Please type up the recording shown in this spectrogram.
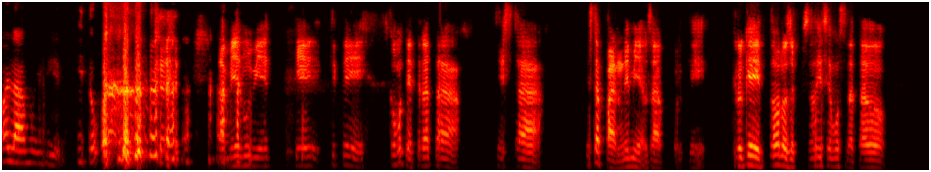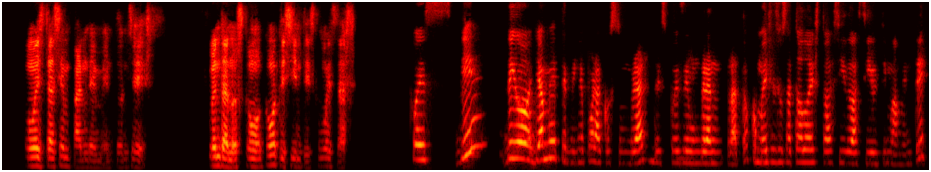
Hola, muy bien. ¿Y tú? También muy bien. ¿Qué, te, ¿Cómo te trata esta, esta pandemia? O sea, porque creo que todos los episodios hemos tratado cómo estás en pandemia. Entonces, cuéntanos, ¿cómo, cómo te sientes? ¿Cómo estás? Pues bien, digo, ya me terminé por acostumbrar después de un gran rato. Como dices, o sea, todo esto ha sido así últimamente.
